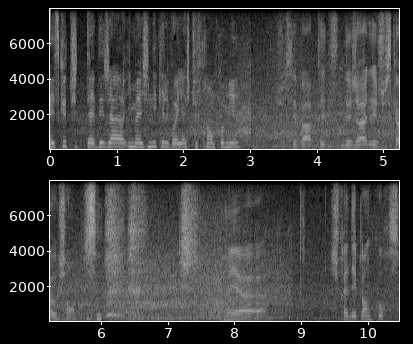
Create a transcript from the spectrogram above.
est-ce que tu t'as déjà imaginé quel voyage tu ferais en premier? Je sais pas, peut-être déjà aller jusqu'à Auchan. Mais euh, je ferais des plans de course.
